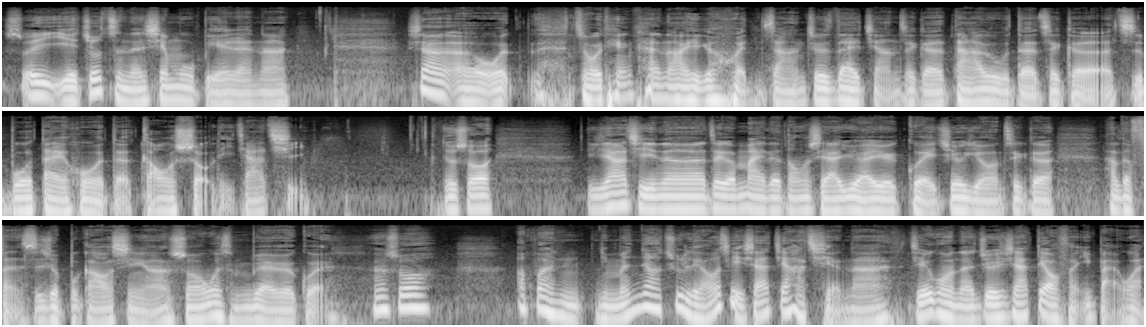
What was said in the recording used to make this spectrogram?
所以也就只能羡慕别人啊。像呃，我 昨天看到一个文章，就是在讲这个大陆的这个直播带货的高手李佳琦，就说。李佳琦呢，这个卖的东西啊越来越贵，就有这个他的粉丝就不高兴啊，说为什么越来越贵？他说啊，不然你们要去了解一下价钱呐、结果呢，就一下掉粉一百万。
